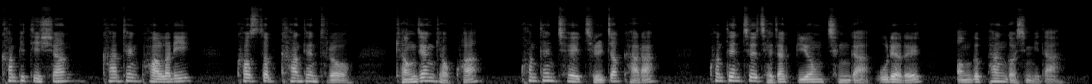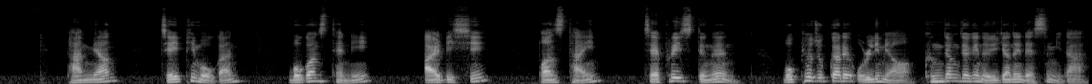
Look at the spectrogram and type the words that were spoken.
competition, content quality, cost of content로 경쟁 격화, 콘텐츠의 질적 하락, 콘텐츠 제작 비용 증가 우려를 언급한 것입니다. 반면 JP 모건, 모건 스탠리, RBC, 번스타인, 제프리스 등은 목표 주가를 올리며 긍정적인 의견을 냈습니다.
